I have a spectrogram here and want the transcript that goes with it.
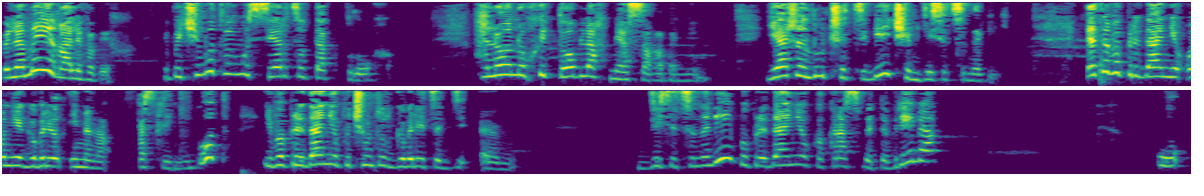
Веламей галевавих, и почему твоему сердцу так плохо? Я же лучше тебе, чем 10 сыновей. Этого предания он не говорил именно в последний год. И по преданию, почему тут говорится 10 эм, сыновей, по преданию как раз в это время у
